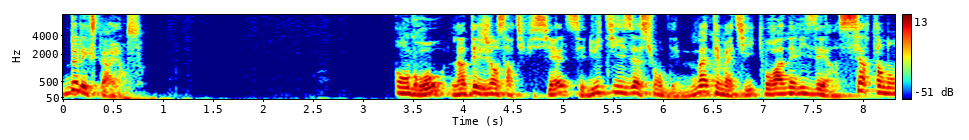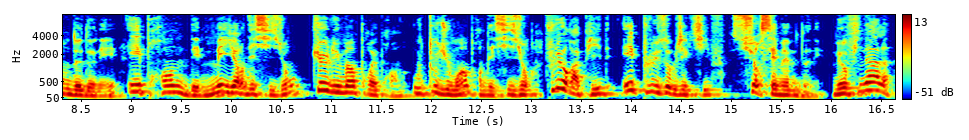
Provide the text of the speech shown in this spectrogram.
de l'expérience. En gros, l'intelligence artificielle, c'est l'utilisation des mathématiques pour analyser un certain nombre de données et prendre des meilleures décisions que l'humain pourrait prendre, ou tout du moins prendre des décisions plus rapides et plus objectives sur ces mêmes données. Mais au final,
